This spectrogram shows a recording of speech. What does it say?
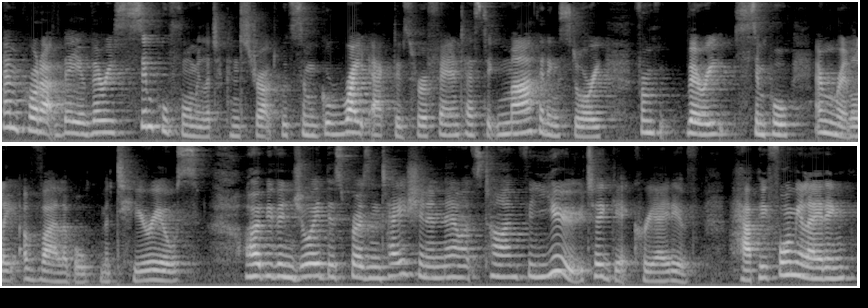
And product B, a very simple formula to construct with some great actives for a fantastic marketing story from very simple and readily available materials. I hope you've enjoyed this presentation and now it's time for you to get creative. Happy formulating!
